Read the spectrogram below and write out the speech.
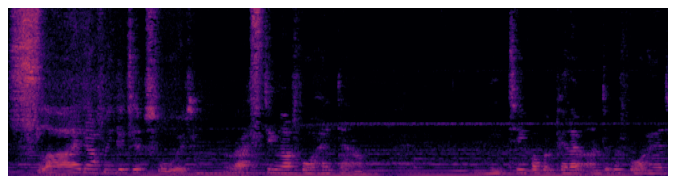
slide our fingertips forward, resting our forehead down. Need to pop a pillow under the forehead.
